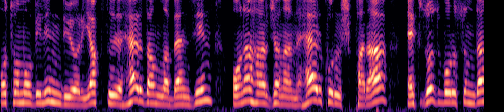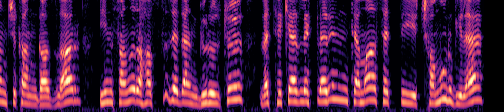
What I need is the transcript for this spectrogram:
otomobilin diyor yaktığı her damla benzin, ona harcanan her kuruş para, egzoz borusundan çıkan gazlar, insanı rahatsız eden gürültü ve tekerleklerin temas ettiği çamur bile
